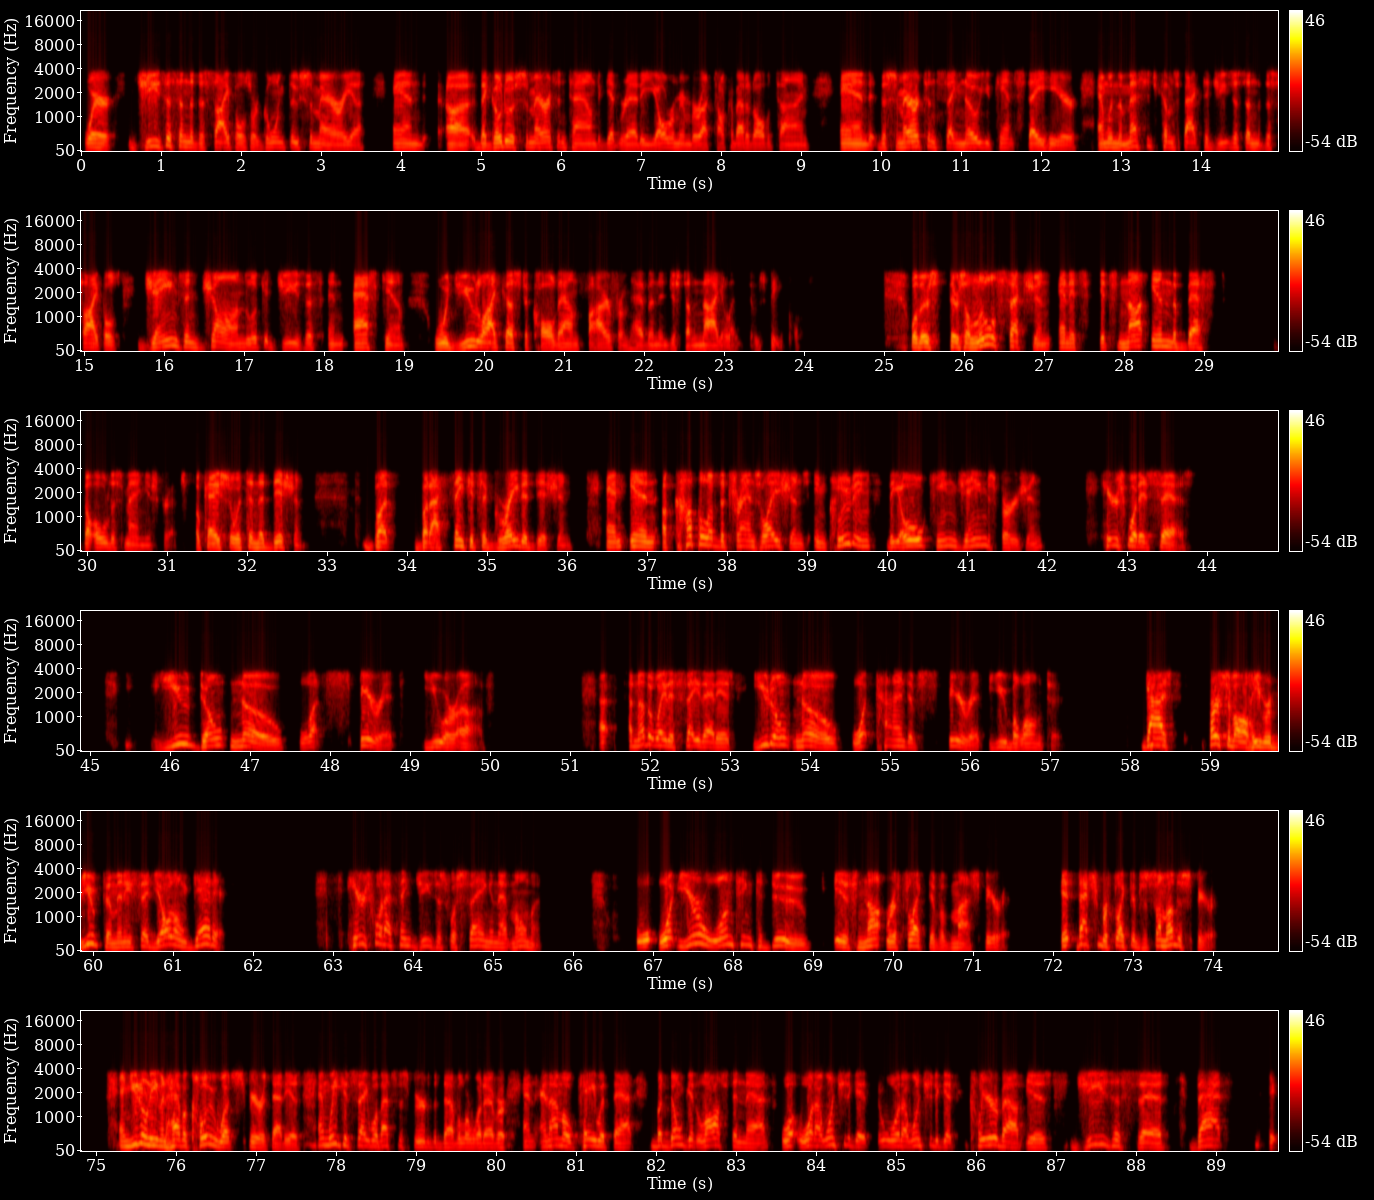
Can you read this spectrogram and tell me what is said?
where Jesus and the disciples are going through Samaria and uh, they go to a Samaritan town to get ready. Y'all remember I talk about it all the time. And the Samaritans say, No, you can't stay here. And when the message comes back to Jesus and the disciples, James and John look at Jesus and ask him, Would you like us to call down fire from heaven and just annihilate those people? Well, there's there's a little section, and it's it's not in the best the oldest manuscripts. Okay, so it's an addition, but but I think it's a great addition. And in a couple of the translations, including the old King James version, here's what it says: You don't know what spirit you are of. Uh, another way to say that is you don't know what kind of spirit you belong to. Guys, First of all, he rebuked them and he said, Y'all don't get it. Here's what I think Jesus was saying in that moment. What you're wanting to do is not reflective of my spirit. It, that's reflective of some other spirit. And you don't even have a clue what spirit that is. And we could say well that's the spirit of the devil or whatever and and i'm okay with that. But don't get lost in that. What what i want you to get what i want you to get clear about is jesus said that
